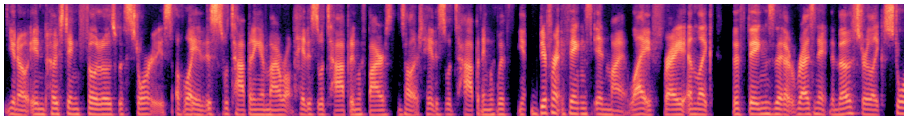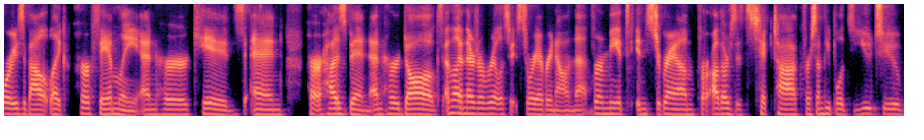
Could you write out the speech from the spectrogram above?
you know, in posting photos with stories of like, hey, this is what's happening in my world. Hey, this is what's happening with buyers and sellers. Hey, this is what's happening with, with you know, different things in my life. Right. And like the things that resonate the most are like stories about like her family and her kids and her husband and her dogs. And then there's a real estate story every now and then. For me, it's Instagram. For others, it's TikTok. For some people, it's YouTube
